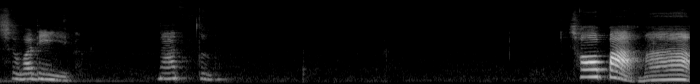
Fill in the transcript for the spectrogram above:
เชื่อว่าดีหน้าตึง ชอบปากมาก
